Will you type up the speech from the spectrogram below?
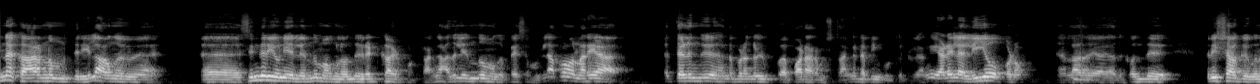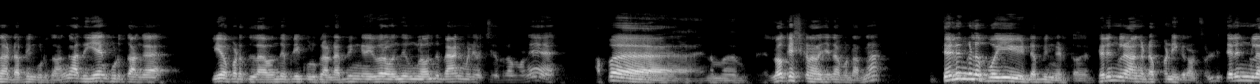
என்ன காரணம்னு தெரியல. அவங்க சிங்கர் யூனியன்லேருந்தும் அவங்கள வந்து ரெட் கார்டு போட்டாங்க. அதுலேருந்தும் அவங்க பேச முடியல. அப்புறம் நிறையா தெலுங்கு அந்த படங்கள் பாட ஆரம்பிச்சிட்டாங்க. டப்பிங் கொடுத்துட்ருக்காங்க இடையில லியோ படம். நல்லா அதுக்கு வந்து த்ரிஷாவுக்கு இவங்க தான் டப்பிங் கொடுத்தாங்க. அது ஏன் கொடுத்தாங்க? லியோ படத்தில் வந்து எப்படி கொடுக்கலாம்? டப்பிங் இவரை வந்து இவங்களை வந்து பேன் பண்ணி வச்சிருக்கிறோம்னு அப்ப நம்ம லோகேஷ் கனராஜ் என்ன பண்றாருன்னா தெலுங்குல போய் டப்பிங் எடுத்தோம் தெலுங்குல நாங்க டப் பண்ணிக்கிறோம்னு சொல்லிட்டு தெலுங்குல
